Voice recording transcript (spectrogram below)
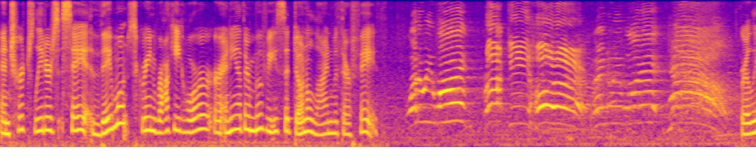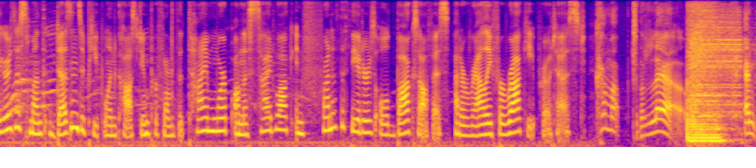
and church leaders say they won't screen Rocky Horror or any other movies that don't align with their faith. What do we want? Rocky Horror! When do we want it? Now! Earlier this month, dozens of people in costume performed the time warp on the sidewalk in front of the theater's old box office at a Rally for Rocky protest. Come up to the lab and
